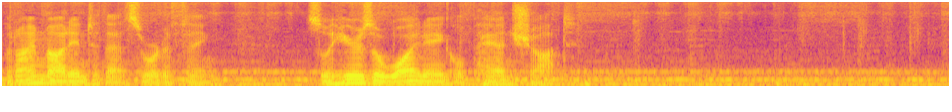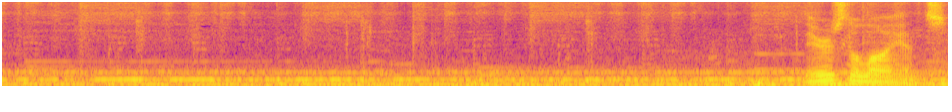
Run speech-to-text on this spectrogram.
but I'm not into that sort of thing, so here's a wide angle pan shot. There's the lions.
